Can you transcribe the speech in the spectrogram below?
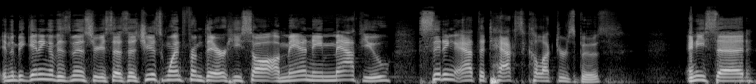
in the beginning of his ministry, he says, as Jesus went from there, he saw a man named Matthew sitting at the tax collector's booth. And he said,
